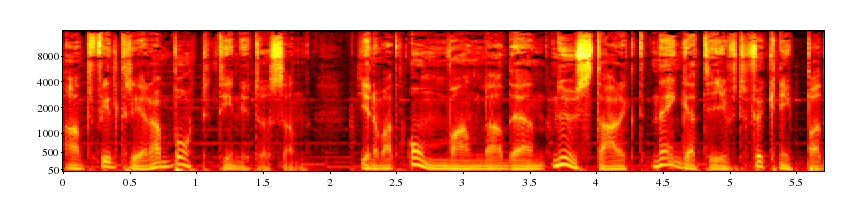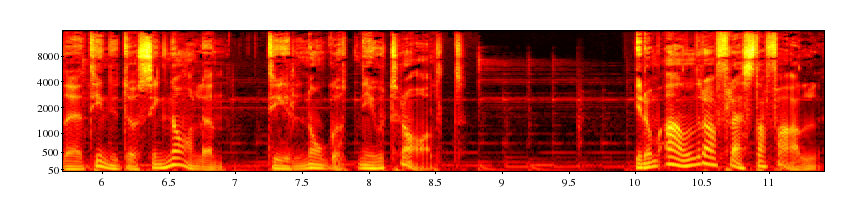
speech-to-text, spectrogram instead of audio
att filtrera bort tinnitusen genom att omvandla den nu starkt negativt förknippade tinnitussignalen till något neutralt. I de allra flesta fall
